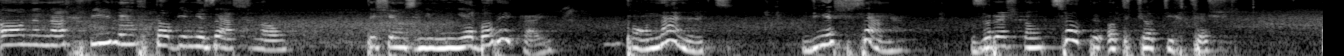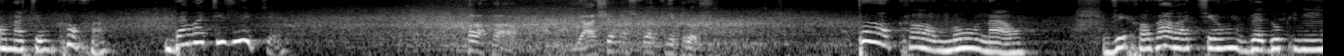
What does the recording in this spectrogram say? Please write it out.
on na chwilę w tobie nie zasnął. Ty się z nim nie borykaj. To na nic. Wiesz sam. Zresztą, co ty od cioci chcesz? Ona cię kocha. Dała ci życie. Ha, ha, ja się na świat nie proszę. To komunał. Wychowała cię według niej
